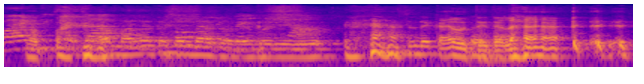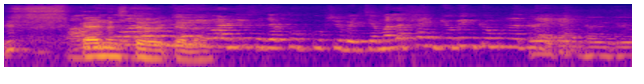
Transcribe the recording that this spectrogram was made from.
मला असं ते काय होतंय त्याला? काय नसतं होत त्याला. वाढदिवसाच्या खूप खूप शुभेच्छा. मला थँक्यू बिंक्यू म्हणत नाही. काय थँक्यू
